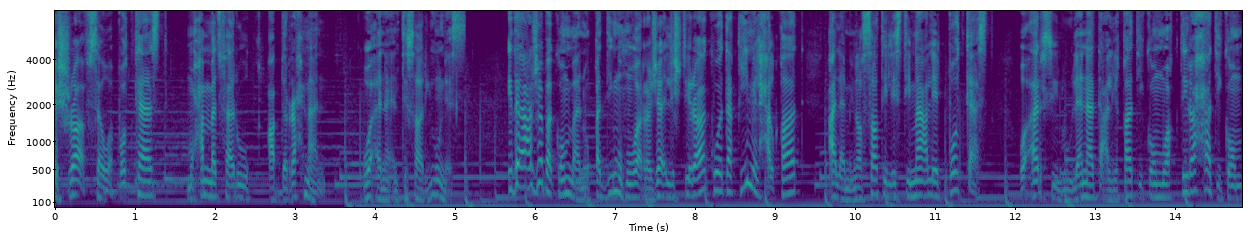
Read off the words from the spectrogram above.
إشراف سوا بودكاست محمد فاروق عبد الرحمن. وأنا انتصار يونس. إذا أعجبكم ما نقدمه الرجاء الاشتراك وتقييم الحلقات على منصات الاستماع للبودكاست وأرسلوا لنا تعليقاتكم واقتراحاتكم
